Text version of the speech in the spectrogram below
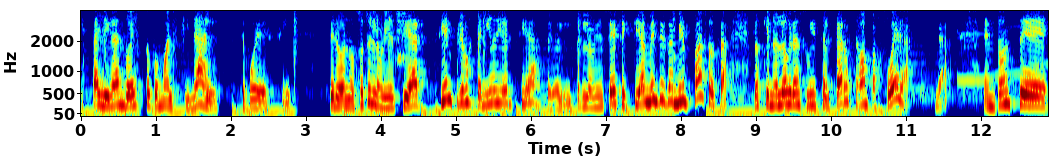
está llegando esto como al final, se puede decir. Pero nosotros en la universidad siempre hemos tenido diversidad, pero, en la universidad efectivamente también pasa, o sea, los que no logran subirse al carro se van para afuera, ¿ya? Entonces,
